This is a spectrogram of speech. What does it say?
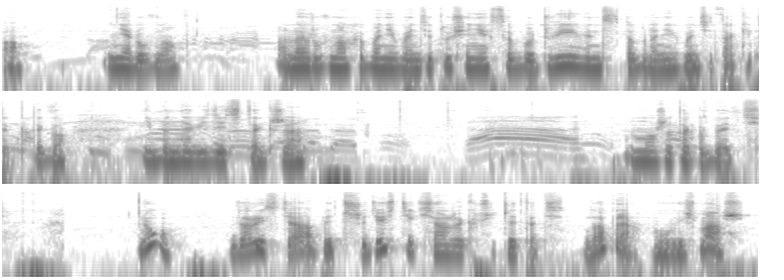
O, nierówno. Ale równo chyba nie będzie. Tu się nie chce, bo drzwi, więc dobra, niech będzie taki. Tak, tego nie będę widzieć, także może tak być. No, Doris chciałaby 30 książek przeczytać. Dobra, mówisz, masz.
